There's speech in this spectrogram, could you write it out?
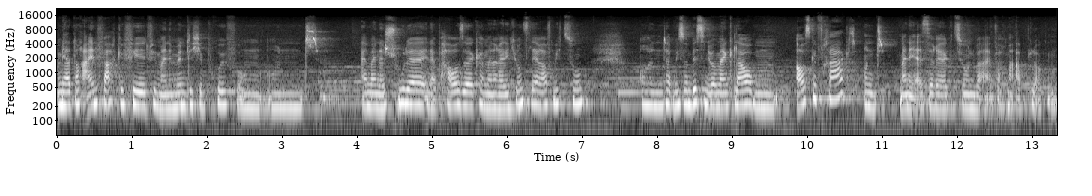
mir hat noch ein Fach gefehlt für meine mündliche Prüfung. Und einmal in der Schule, in der Pause, kam mein Religionslehrer auf mich zu und hat mich so ein bisschen über meinen Glauben ausgefragt. Und meine erste Reaktion war einfach mal abblocken.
